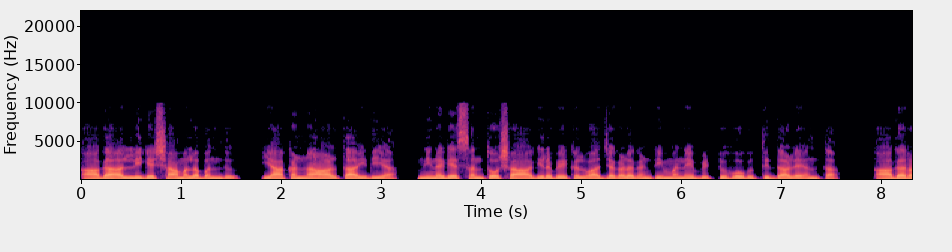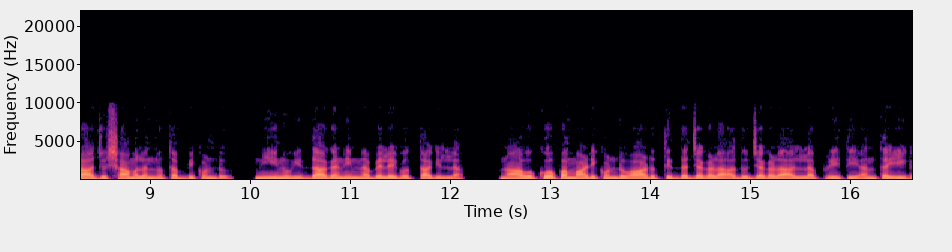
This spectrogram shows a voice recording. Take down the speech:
ಆಗ ಅಲ್ಲಿಗೆ ಶ್ಯಾಮಲ ಬಂದು, ಯಾಕಣ್ಣ ಆಳ್ತಾ ಇದೀಯ? ನಿನಗೆ ಸಂತೋಷ ಆಗಿರಬೇಕಲ್ವಾ? ಜಗಳಗಂಟಿ ಮನೆ ಬಿಟ್ಟು ಹೋಗುತ್ತಿದ್ದಾಳೆ ಅಂತ. ಆಗ ರಾಜು ಶ್ಯಾಮಲನ್ನು ತಬ್ಬಿಕೊಂಡು, ನೀನು ಇದ್ದಾಗ ನಿನ್ನ ಬೆಲೆ ಗೊತ್ತಾಗಿಲ್ಲ. ನಾವು ಕೋಪ ಮಾಡಿಕೊಂಡು ಆಡುತ್ತಿದ್ದ ಜಗಳ ಅದು ಜಗಳ ಅಲ್ಲ ಪ್ರೀತಿ ಅಂತ ಈಗ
